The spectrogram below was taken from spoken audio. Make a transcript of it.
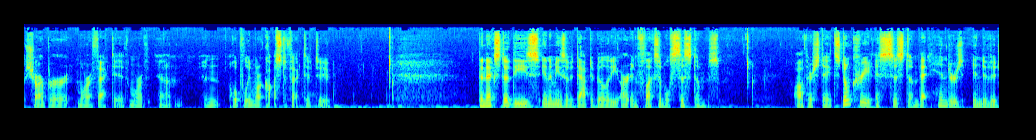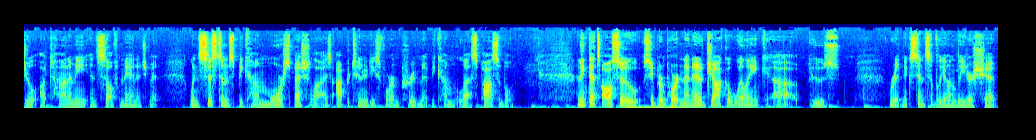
sharper, more effective, more um, and hopefully more cost effective too. The next of these enemies of adaptability are inflexible systems. Author states Don't create a system that hinders individual autonomy and self management. When systems become more specialized, opportunities for improvement become less possible. I think that's also super important. I know Jocko Willink, uh, who's written extensively on leadership,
